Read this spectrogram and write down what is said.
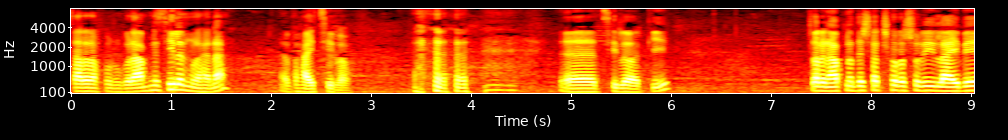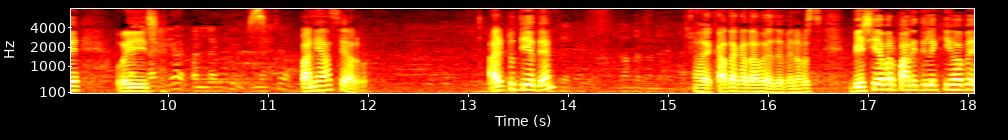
চারা রোপণ করে। আপনি ছিলেন মনে হয় না? ভাই ছিল। ছিল আর কি। চলেন আপনাদের সাথে সরাসরি লাইভে ওই পানি আছে আরও। আর একটু দিয়ে দেন। হ্যাঁ কাদা কাদা হয়ে যাবে। না বেশি আবার পানি দিলে কি হবে?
